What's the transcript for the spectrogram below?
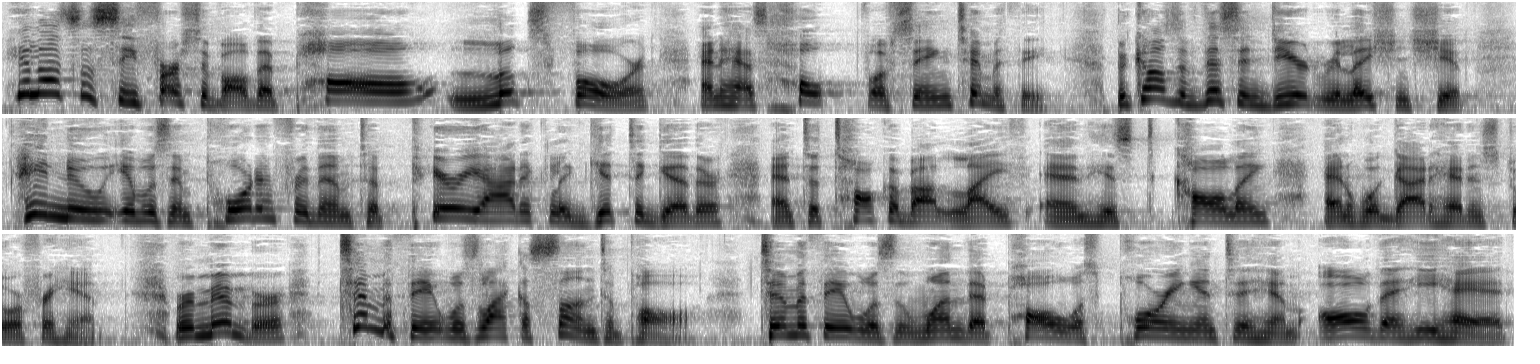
He lets us see, first of all, that Paul looks forward and has hope of seeing Timothy. Because of this endeared relationship, he knew it was important for them to periodically get together and to talk about life and his calling and what God had in store for him. Remember, Timothy was like a son to Paul. Timothy was the one that Paul was pouring into him all that he had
